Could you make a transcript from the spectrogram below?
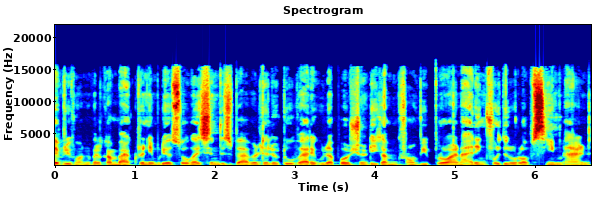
everyone, welcome back to new video. So guys, in this video I will tell you two very good opportunity coming from Wipro and hiring for the role of SIM and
